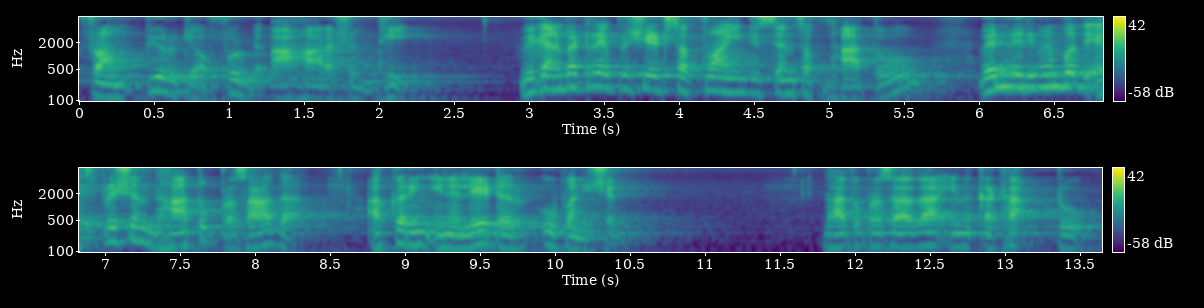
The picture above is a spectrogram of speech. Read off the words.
from purity of food, ahara shuddhi. We can better appreciate sattva in the sense of dhatu when we remember the expression dhatu prasada occurring in a later Upanishad. Dhatu prasada in Katha 2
